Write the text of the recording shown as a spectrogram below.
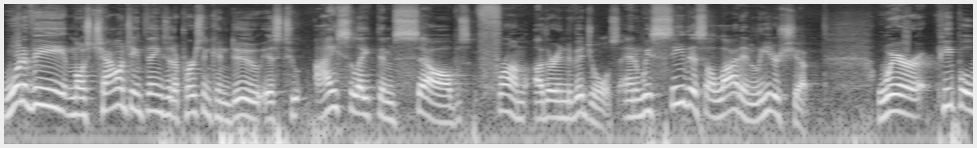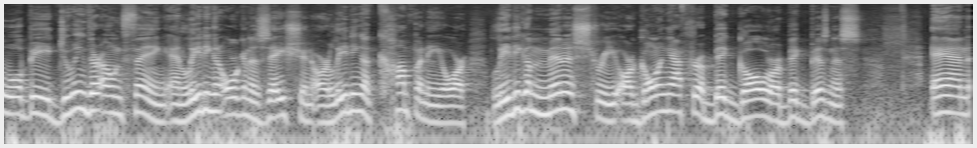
One of the most challenging things that a person can do is to isolate themselves from other individuals. And we see this a lot in leadership where people will be doing their own thing and leading an organization or leading a company or leading a ministry or going after a big goal or a big business and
